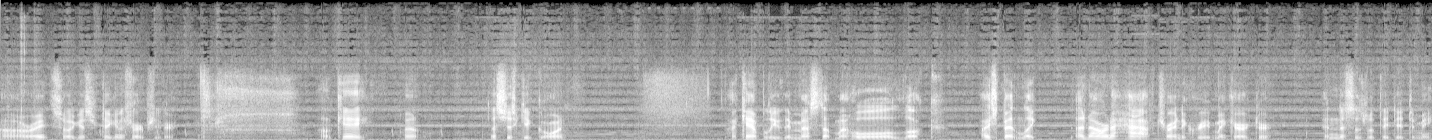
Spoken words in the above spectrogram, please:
Alright, so I guess we're taking a sharpshooter. Okay, well, let's just get going. I can't believe they messed up my whole look. I spent like an hour and a half trying to create my character, and this is what they did to me.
